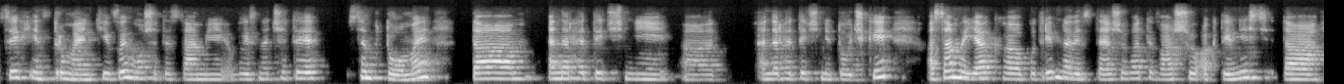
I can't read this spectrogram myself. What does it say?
цих інструментів ви можете самі визначити симптоми та енергетичні, енергетичні точки, а саме як потрібно відстежувати вашу активність та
